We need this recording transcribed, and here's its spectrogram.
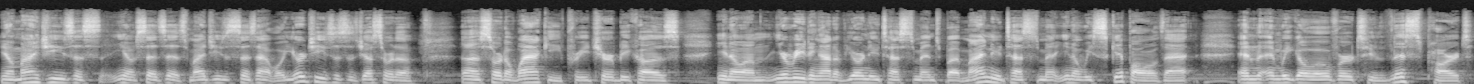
You know, my Jesus, you know, says this. My Jesus says that. Well, your Jesus is just sort of uh, sort of wacky preacher because you know um, you're reading out of your New Testament, but my New Testament, you know, we skip all of that and and we go over to this part,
